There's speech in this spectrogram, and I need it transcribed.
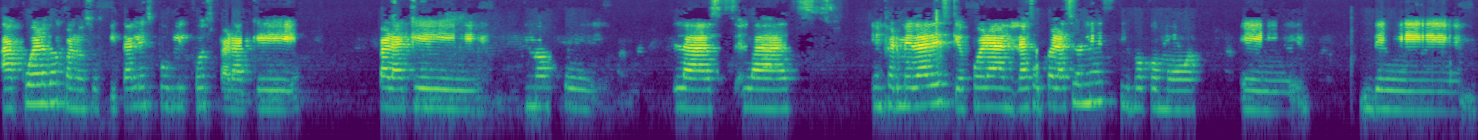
acuerdo con los hospitales públicos para que, para que, no sé, las, las enfermedades que fueran, las operaciones tipo como eh, de,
